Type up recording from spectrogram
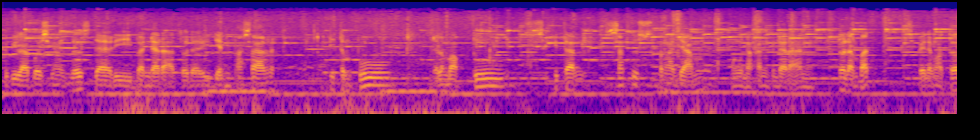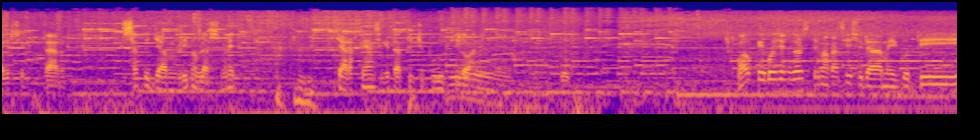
apabila boys and girls dari bandara atau dari Denpasar ditempuh dalam waktu sekitar satu setengah jam menggunakan kendaraan roda 4 sepeda motor sekitar satu jam 15 menit. Jaraknya sekitar 70 kiloan. Oke okay, boys and girls terima kasih sudah mengikuti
